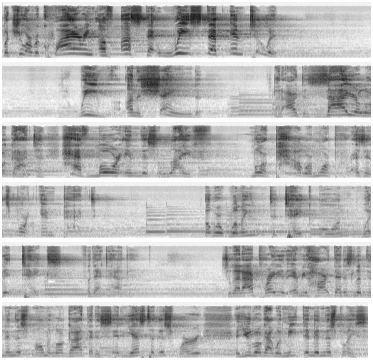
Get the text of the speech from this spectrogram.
but you are requiring of us that we step into it. We are unashamed but our desire, Lord God, to have more in this life, more power, more presence, more impact. But we're willing to take on what it takes for that to happen. So, God, I pray that every heart that is lifted in this moment, Lord God, that has said yes to this word, that you, Lord God, would meet them in this place.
